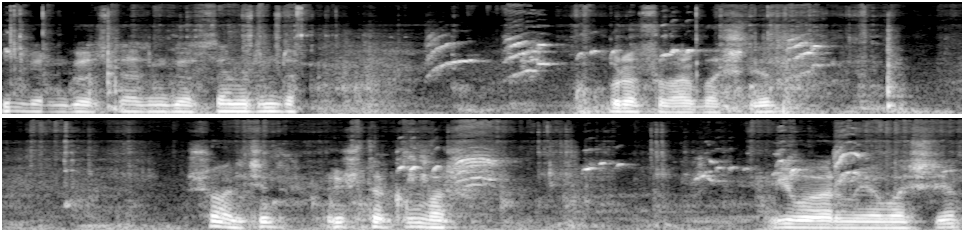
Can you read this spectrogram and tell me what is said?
Bilmiyorum gösterdim göstermedim de. Burası var başlayan. Şu an için 3 takım var. Yuva örmeye başlayan.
